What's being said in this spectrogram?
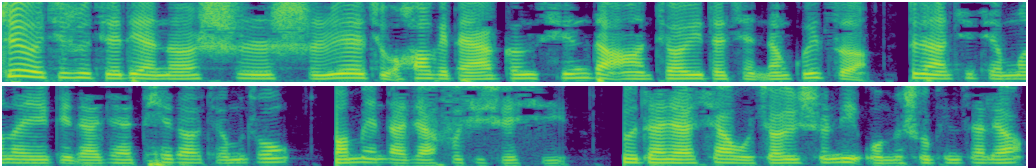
这个技术节点呢是十月九号给大家更新的啊，交易的简单规则。这两期节目呢也给大家贴到节目中，方便大家复习学习。祝大家下午交易顺利，我们收评再聊。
